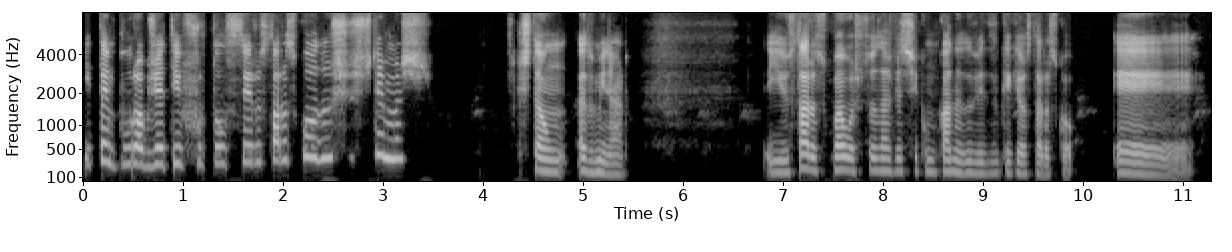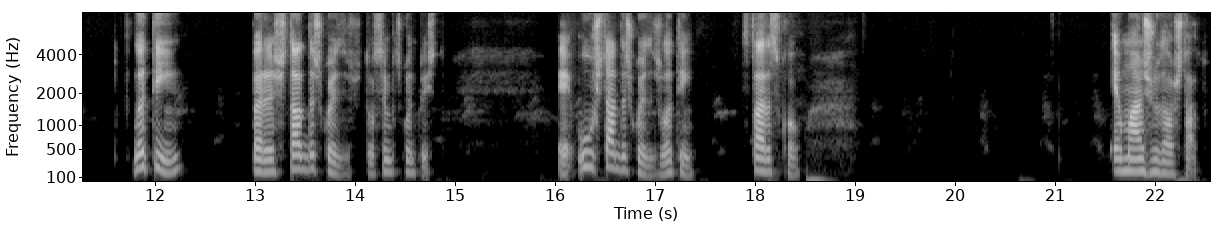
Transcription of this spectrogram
e tem por objetivo fortalecer o status quo dos sistemas que estão a dominar. E o status quo, as pessoas às vezes ficam um bocado na dúvida do que é que é o status quo. É latim para estado das coisas. Estou simples quanto isto. É o estado das coisas, latim. Status quo. É uma ajuda ao Estado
